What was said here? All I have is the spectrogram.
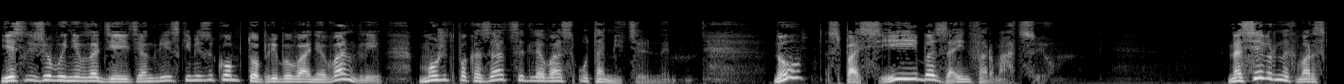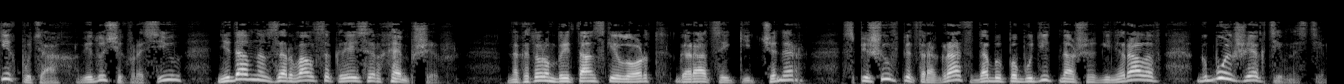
Если же вы не владеете английским языком, то пребывание в Англии может показаться для вас утомительным. Ну, спасибо за информацию. На северных морских путях, ведущих в Россию, недавно взорвался крейсер «Хэмпшир», на котором британский лорд Гораций Китченер спешил в Петроград, дабы побудить наших генералов к большей активности.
